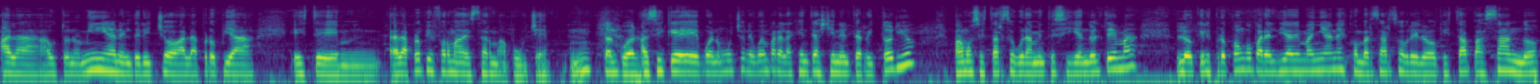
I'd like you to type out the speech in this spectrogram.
a la autonomía, en el derecho a la propia, este, a la propia forma de ser mapuche. Tal cual. Así que, bueno, mucho buen para la gente allí en el territorio. Vamos a estar seguramente siguiendo el tema. Lo que les propongo para el día de mañana es conversar sobre lo que está pasando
